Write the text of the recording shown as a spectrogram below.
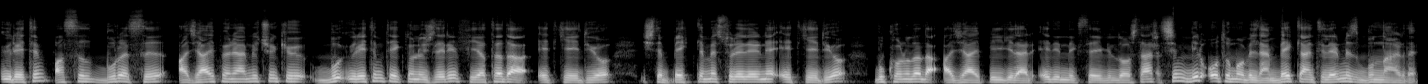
üretim. Asıl burası acayip önemli çünkü bu üretim teknolojileri fiyata da etki ediyor işte bekleme sürelerine etki ediyor. Bu konuda da acayip bilgiler edindik sevgili dostlar. Şimdi bir otomobilden beklentilerimiz bunlardı.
